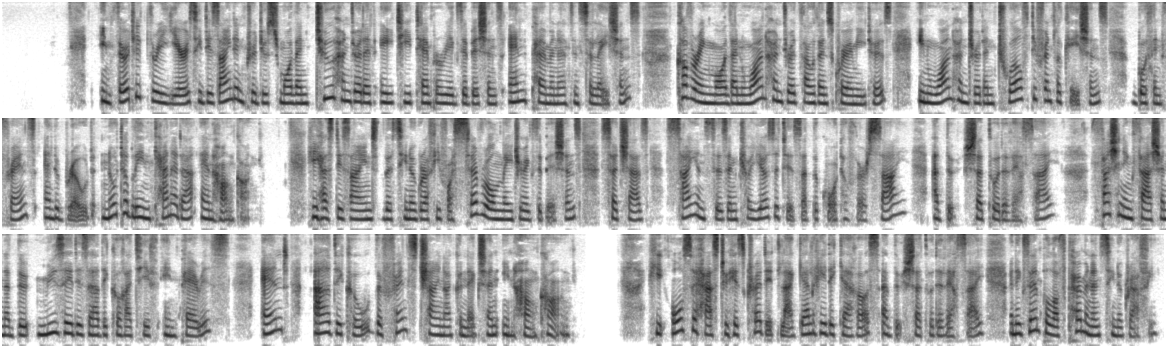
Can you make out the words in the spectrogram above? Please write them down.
In 33 years, he designed and produced more than 280 temporary exhibitions and permanent installations, covering more than 100,000 square meters in 112 different locations, both in France and abroad, notably in Canada and Hong Kong. He has designed the scenography for several major exhibitions, such as Sciences and Curiosities at the Court of Versailles, at the Château de Versailles, Fashioning Fashion at the Musée des Arts Décoratifs in Paris, and Art Deco, the France China connection in Hong Kong. He also has to his credit La Galerie des Carrosses at the Château de Versailles, an example of permanent scenography.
